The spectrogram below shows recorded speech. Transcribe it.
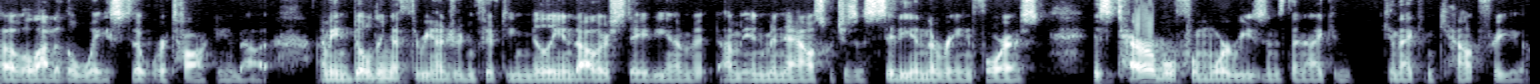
of a lot of the waste that we're talking about. I mean, building a $350 million stadium um, in Manaus, which is a city in the rainforest, is terrible for more reasons than I can, can I can count for you.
